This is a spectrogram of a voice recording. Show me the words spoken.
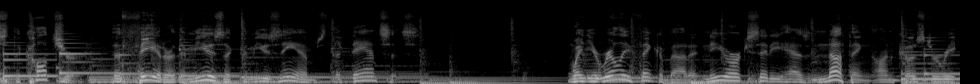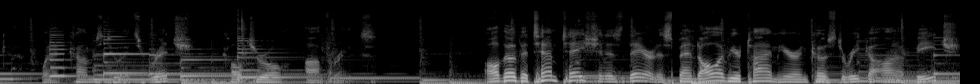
the culture, the theater, the music, the museums, the dances. When you really think about it, New York City has nothing on Costa Rica when it comes to its rich cultural offerings. Although the temptation is there to spend all of your time here in Costa Rica on a beach,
